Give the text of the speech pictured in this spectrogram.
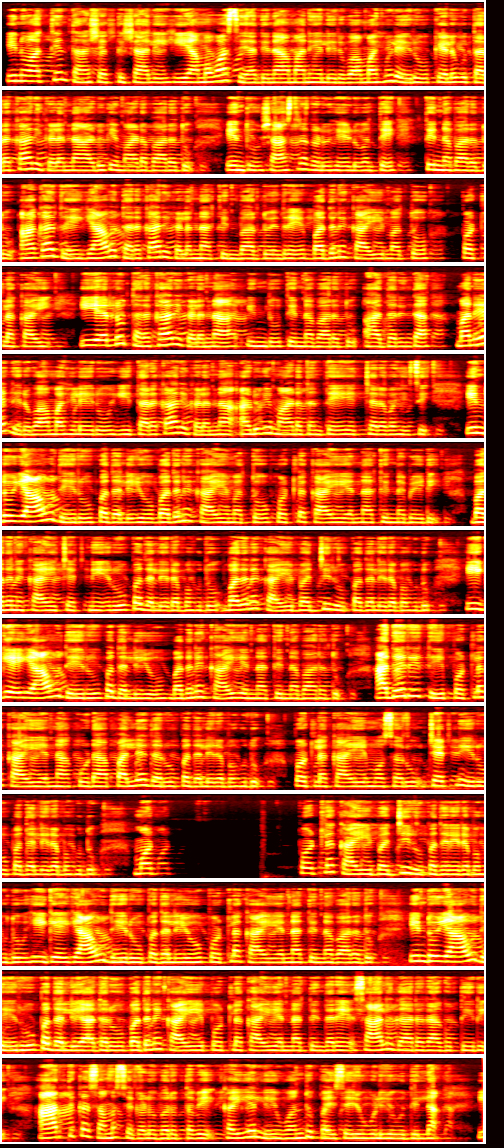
ಇನ್ನು ಅತ್ಯಂತ ಶಕ್ತಿಶಾಲಿ ಈ ಅಮಾವಾಸ್ಯೆಯ ದಿನ ಮನೆಯಲ್ಲಿರುವ ಮಹಿಳೆಯರು ಕೆಲವು ತರಕಾರಿಗಳನ್ನು ಅಡುಗೆ ಮಾಡಬಾರದು ಎಂದು ಶಾಸ್ತ್ರಗಳು ಹೇಳುವಂತೆ ತಿನ್ನಬಾರದು. ಹಾಗಾದರೆ ಯಾವ ತರಕಾರಿಗಳನ್ನು ತಿನ್ನಬಾರದು ಎಂದರೆ ಬದನೆಕಾಯಿ ಮತ್ತು ಪೊಟ್ಲಕಾಯಿ ಈ ಎರಡು ತರಕಾರಿಗಳನ್ನು ಇಂದು ತಿನ್ನಬಾರದು. ಆದ್ದರಿಂದ ಮನೆಯಲ್ಲಿರುವ ಮಹಿಳೆಯರು ಈ ತರಕಾರಿಗಳನ್ನು ಅಡುಗೆ ಮಾಡದಂತೆ ಎಚ್ಚರ ವಹಿಸಿ. ಇಂದು ಯಾವುದೇ ರೂಪದಲ್ಲಿಯೂ ಬದನೆಕಾಯಿ ಮತ್ತು ಪೊಟ್ಲಕಾಯಿಯನ್ನು ತಿನ್ನಬೇಡಿ. ಬದನೆಕಾಯಿ ಚಟ್ನಿ ರೂಪದಲ್ಲಿರಬಹುದು, ಬದನೆಕಾಯಿ ಬಜ್ಜಿ ರೂಪದಲ್ಲಿರಬಹುದು. ಹೀಗೆ ಯಾವುದೇ ರೂಪದಲ್ಲಿಯೂ ಬದನೆಕಾಯಿಯನ್ನು ತಿನ್ನಬಾರದು. ಅದೇ ರೀತಿ ಪೊಟ್ಲಕಾಯಿಯನ್ನು ಕೂಡ ಪಲ್ಯದ ರೂಪದಲ್ಲಿರಬಹುದು. ಪೊಟ್ಲಕಾಯಿ, ಮೊಸರು, ಚಟ್ನಿ ರೂಪದಲ್ಲಿರಬಹುದು. ಮೊಟ್ ಪೊಟ್ಲಕಾಯಿ ಬಜ್ಜಿ ರೂಪದಲ್ಲಿರಬಹುದು. ಹೀಗೆ ಯಾವುದೇ ರೂಪದಲ್ಲಿಯೂ ಪೊಟ್ಲಕಾಯಿಯನ್ನು ತಿನ್ನಬಾರದು. ಇಂದು ಯಾವುದೇ ರೂಪದಲ್ಲಿ ಆದರೂ ಬದನೆಕಾಯಿ ಪೊಟ್ಲಕಾಯಿಯನ್ನ ತಿಂದರೆ ಸಾಲಗಾರರಾಗುತ್ತೀರಿ. ಆರ್ಥಿಕ ಸಮಸ್ಯೆಗಳು ಬರುತ್ತವೆ. ಕೈಯಲ್ಲಿ ಒಂದು ಪೈಸೆಯೂ ಉಳಿಯುವುದಿಲ್ಲ.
